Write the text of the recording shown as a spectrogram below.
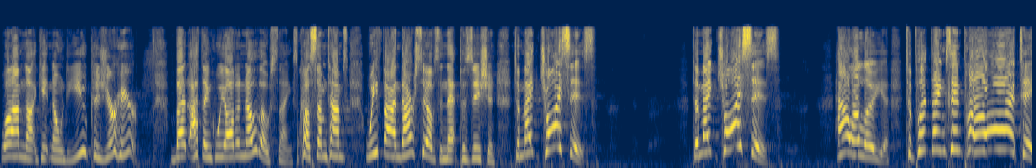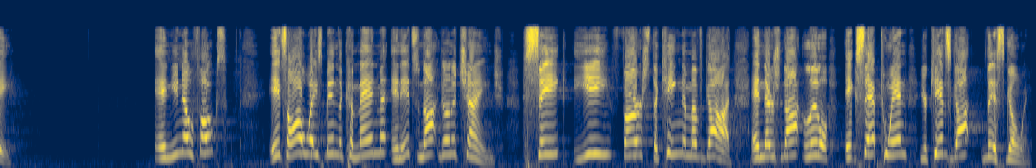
Well, I'm not getting on to you because you're here. But I think we ought to know those things because sometimes we find ourselves in that position to make choices to make choices. Hallelujah. To put things in priority. And you know, folks, it's always been the commandment and it's not going to change. Seek ye first the kingdom of God. And there's not little, except when your kids got this going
